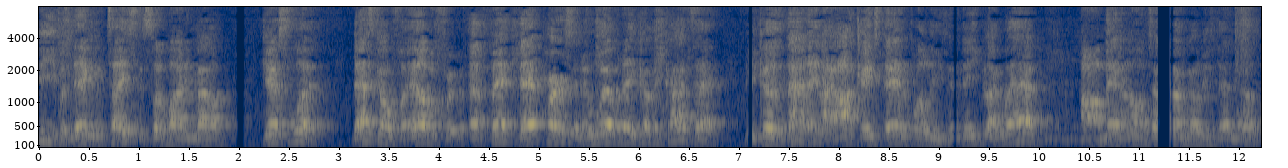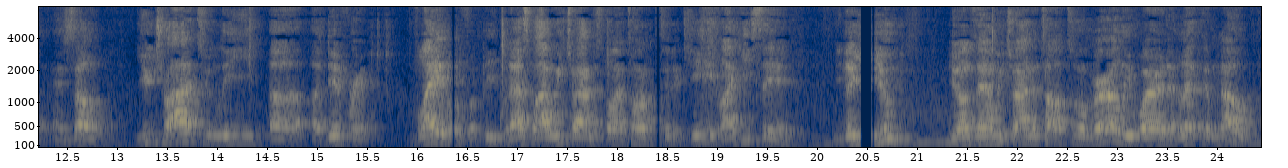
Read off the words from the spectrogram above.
leave a negative taste in somebody's mouth, guess what? That's gonna forever for, affect that person and whoever they come in contact. Because now they like, oh, I can't stand the police, and then you be like, what happened? Oh man, a long time ago, this, that, and the other. And so you try to leave uh, a different flavor for people. That's why we trying to start talking to the kid. Like he said, the youth. You know what I'm saying? We trying to talk to them early where to let them know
